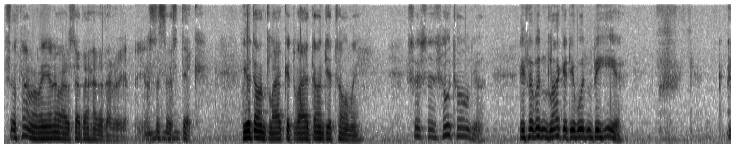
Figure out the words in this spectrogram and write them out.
So finally, you know, I said I had it every This is Dick. You don't like it, why don't you tell me? So says, who told you? If I wouldn't like it, you wouldn't be here.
